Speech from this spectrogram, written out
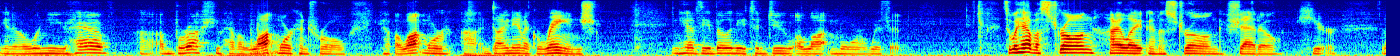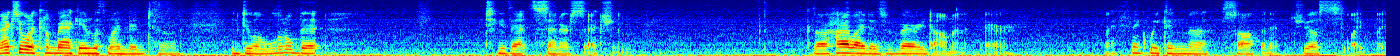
you know, when you have uh, a brush, you have a lot more control, you have a lot more uh, dynamic range, and you have the ability to do a lot more with it. So we have a strong highlight and a strong shadow here. And I actually want to come back in with my midtone and do a little bit to that center section. Because our highlight is very dominant there. I think we can uh, soften it just slightly.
